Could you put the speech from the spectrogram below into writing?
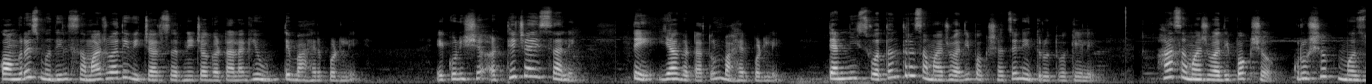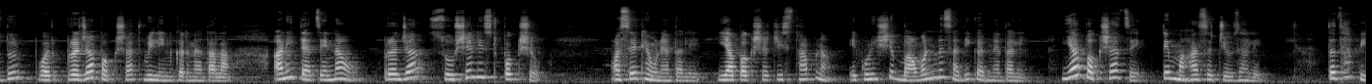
काँग्रेसमधील समाजवादी विचारसरणीच्या गटाला घेऊन ते बाहेर पडले. एकोणीसशे अठ्ठेचाळीस साली ते या गटातून बाहेर पडले. त्यांनी स्वतंत्र समाजवादी पक्षाचे नेतृत्व केले. हा समाजवादी पक्ष कृषक मजदूर पर प्रजा पक्षात विलीन करण्यात आला आणि त्याचे नाव प्रजा सोशलिस्ट पक्ष असे ठेवण्यात आले. या पक्षाची स्थापना एकोणीसशे बावन्न साली करण्यात आली. या पक्षाचे ते महासचिव झाले. तथापि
